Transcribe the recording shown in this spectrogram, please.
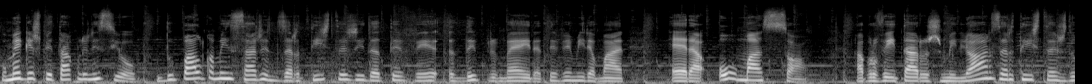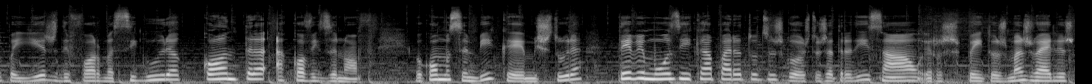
O mega espetáculo iniciou. Do palco, a mensagem dos artistas e da TV de primeira, TV Miramar, era uma só. Aproveitar os melhores artistas do país de forma segura contra a Covid-19. Com Moçambique é mistura, Teve música para todos os gostos, a tradição e respeito aos mais velhos,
